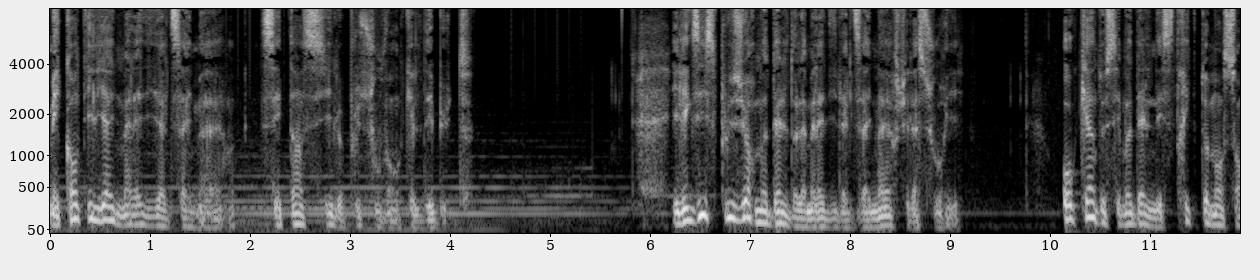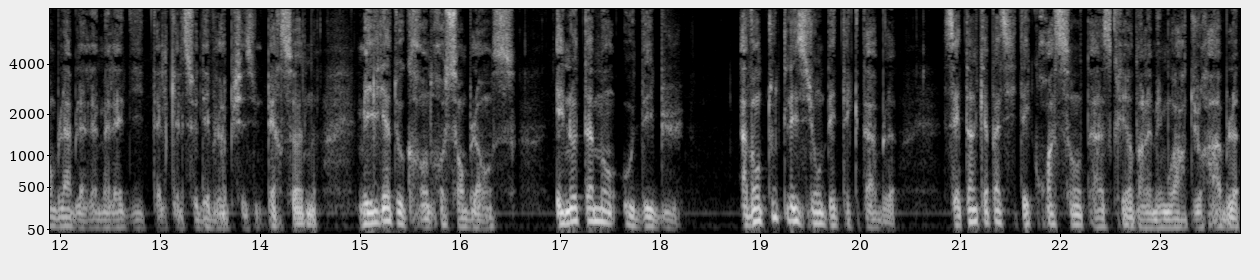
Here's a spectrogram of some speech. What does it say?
Mais quand il y a une maladie d'Alzheimer, c'est ainsi le plus souvent qu'elle débute. Il existe plusieurs modèles de la maladie d'Alzheimer chez la souris. Aucun de ces modèles n'est strictement semblable à la maladie telle qu'elle se développe chez une personne, mais il y a de grandes ressemblances, et notamment au début, avant toute lésion détectable, cette incapacité croissante à inscrire dans la mémoire durable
